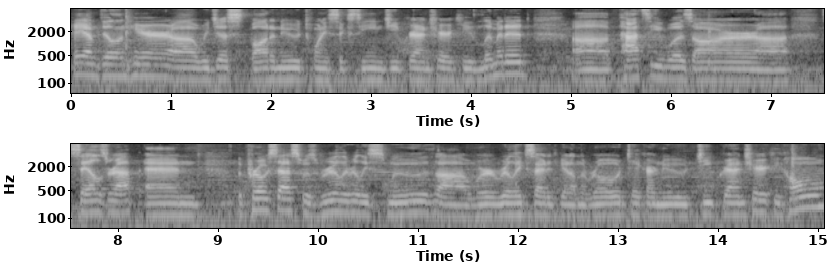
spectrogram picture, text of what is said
Hey, I'm Dylan here. Uh, we just bought a new 2016 Jeep Grand Cherokee Limited. Uh, Patsy was our uh, sales rep and the process was really, really smooth. Uh, we're really excited to get on the road, take our new Jeep Grand Cherokee home.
